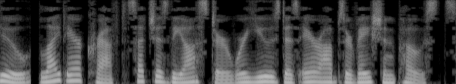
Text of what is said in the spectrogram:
II, light aircraft such as the Auster were used as air observation posts.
